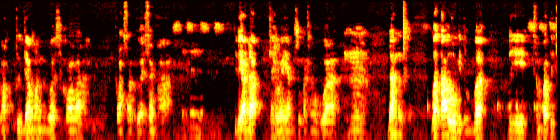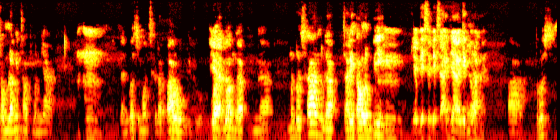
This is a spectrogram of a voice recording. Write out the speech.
waktu zaman gua sekolah kelas 1 SMA jadi ada cewek yang suka sama gua Hmm. dan gua tahu gitu gua di sempat dicomblangin sama temennya Hmm. dan gua cuma sekedar tahu gitu gua Iya. gua nggak nggak meneruskan nggak cari tahu lebih Hmm. Ya biasa-biasa aja gitu Iya. kan. Nah, terus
